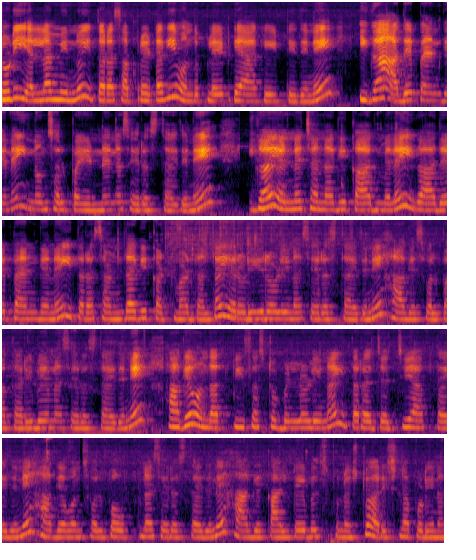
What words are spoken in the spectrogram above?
ನೋಡಿ, ಎಲ್ಲ ಮೀನು ಈ ಥರ ಸಪ್ರೇಟಾಗಿ ಒಂದು ಪ್ಲೇಟ್ಗೆ ಹಾಕಿ ಇಟ್ಟಿದ್ದೀನಿ. ಈಗ ಅದೇ ಪ್ಯಾನ್ಗೆ ಇನ್ನೊಂದು ಸ್ವಲ್ಪ ಎಣ್ಣೆನ ಸೇರಿಸ್ತಾ ಇದ್ದೀನಿ. ಈಗ ಎಣ್ಣೆ ಚೆನ್ನಾಗಿ ಕಾದ್ಮೇಲೆ ಈಗ ಅದೇ ಪ್ಯಾನ್ಗೆ ಈ ಥರ ಸಣ್ಣದಾಗಿ ಕಟ್ ಮಾಡಿದಂಥ ಎರಡು ಈರುಳ್ಳಿನ ಸೇರಿಸ್ತಾ ಇದ್ದೀನಿ. ಹಾಗೆ ಸ್ವಲ್ಪ ಕರಿಬೇವನ್ನ ಸೇರಿಸ್ತಾ ಇದ್ದೀನಿ. ಹಾಗೆ ಒಂದು ಹತ್ತು ಪೀಸಷ್ಟು ಬೆಳ್ಳುಳ್ಳಿನ ಈ ಥರ ಜಜ್ಜಿ ಹಾಕ್ತಾ ಇದ್ದೀನಿ. ಹಾಗೆ ಒಂದು ಸ್ವಲ್ಪ ಉಪ್ಪನ್ನ ಸೇರಿಸ್ತಾ ಇದ್ದೀನಿ. ಹಾಗೆ ಕಾಲು ಟೇಬಲ್ ಸ್ಪೂನಷ್ಟು ಅರಿಶಿನ ಪುಡಿನ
